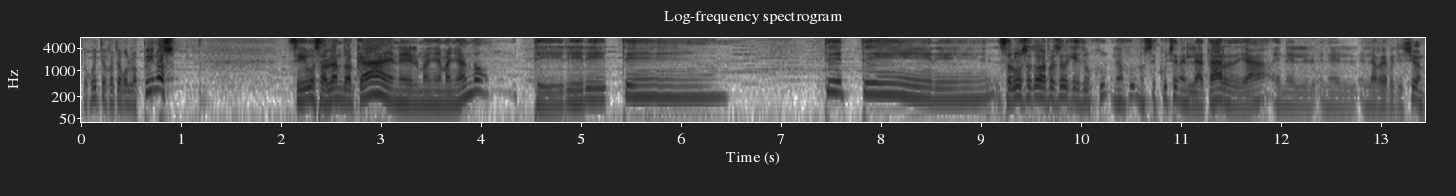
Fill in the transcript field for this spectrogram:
Te fuiste Jota, por los pinos. Seguimos hablando acá en el Maña Mañando. Saludos a todas las personas que nos, escuchan en la tarde, ¿ah? en, la repetición.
